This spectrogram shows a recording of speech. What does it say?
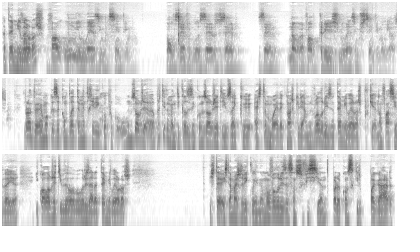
até 1000 vale, euros. Vale um milésimo de cêntimo. Vale 0,00 não, vale 3 milésimos de cêntimo, aliás. Pronto, é uma coisa completamente ridícula, porque um dos a partir do momento em que eles dizem que um dos objetivos é que esta moeda que nós criamos valorize até 1000 euros, porque não faço ideia, e qual é o objetivo dela valorizar até 1000 euros? Isto é, isto é mais ridículo ainda, uma valorização suficiente para conseguir pagar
